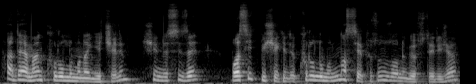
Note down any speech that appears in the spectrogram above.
hadi hemen kurulumuna geçelim. Şimdi size basit bir şekilde kurulumunu nasıl yapıyorsunuz onu göstereceğim.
